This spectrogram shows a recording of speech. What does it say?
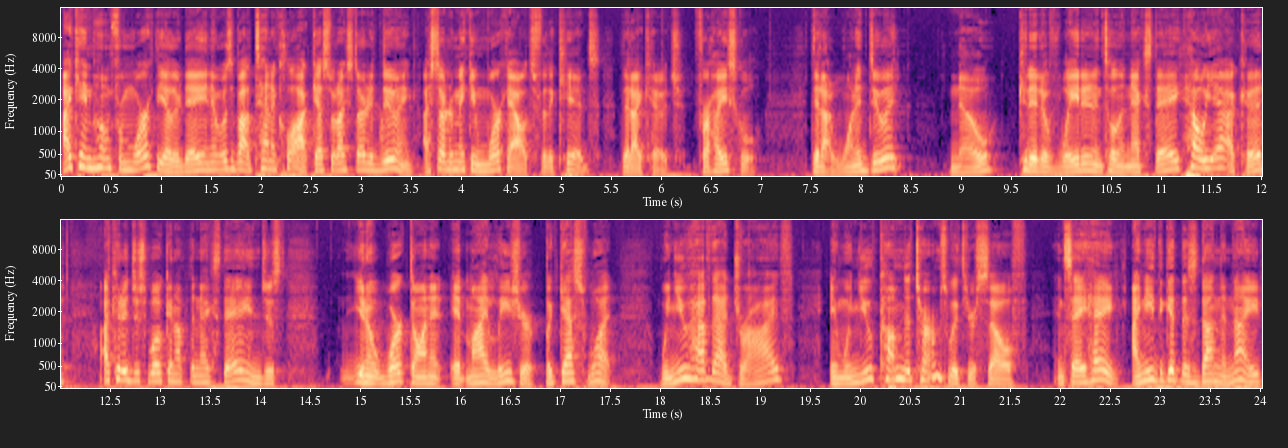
I came home from work the other day and it was about 10 o'clock. Guess what I started doing? I started making workouts for the kids that I coach for high school. Did I want to do it? No. Could it have waited until the next day? Hell yeah, I could. I could have just woken up the next day and just you know, worked on it at my leisure. But guess what? When you have that drive and when you come to terms with yourself and say, hey, I need to get this done tonight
